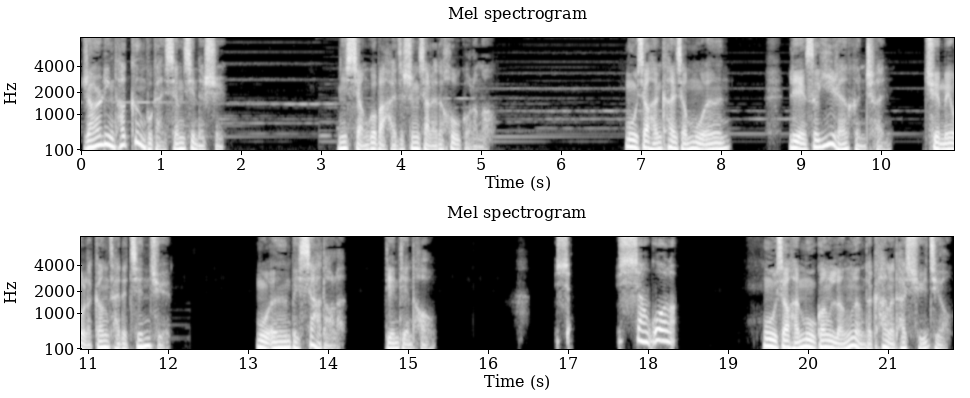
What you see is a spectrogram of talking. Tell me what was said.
然而令他更不敢相信的是，你想过把孩子生下来的后果了吗？穆萧寒看向穆恩恩，脸色依然很沉，却没有了刚才的坚决。穆恩恩被吓到了，点点头。想，想过了。穆萧寒目光冷冷的看了他许久，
